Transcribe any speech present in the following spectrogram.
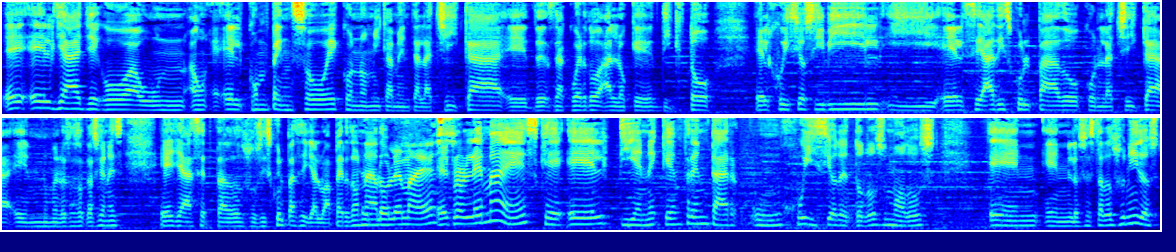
Eh, él ya llegó a un, Él compensó económicamente a la chica eh, de, acuerdo a lo que dictó el juicio civil y él se ha disculpado con la chica en numerosas ocasiones. Ella ha aceptado sus disculpas, ella lo ha perdonado. El problema el problema es que él tiene que enfrentar un juicio de todos modos en, los Estados Unidos.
